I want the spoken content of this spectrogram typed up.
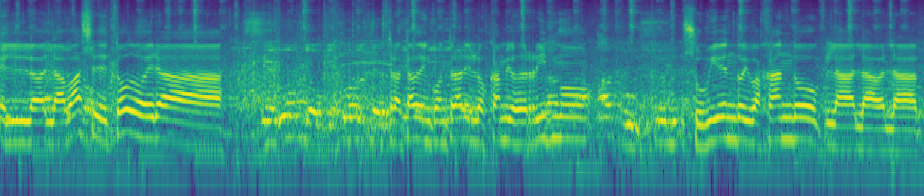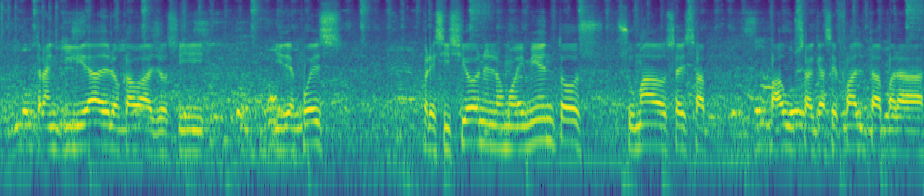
el- la, la base de todo era tratar de encontrar en los cambios de ritmo, subiendo y bajando, la, la- la tranquilidad de los caballos y, y después precisión en los movimientos sumados a esa pausa que hace falta para,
